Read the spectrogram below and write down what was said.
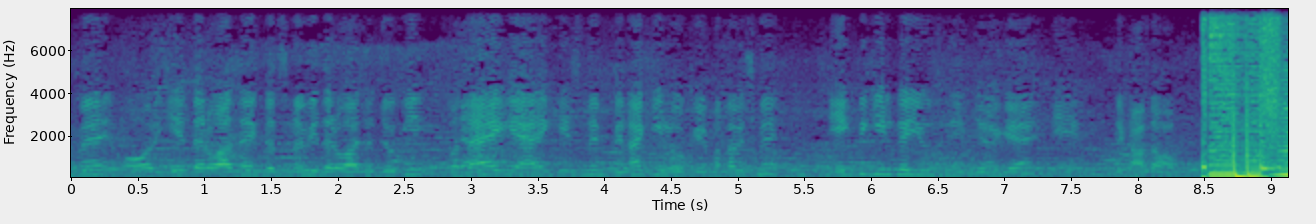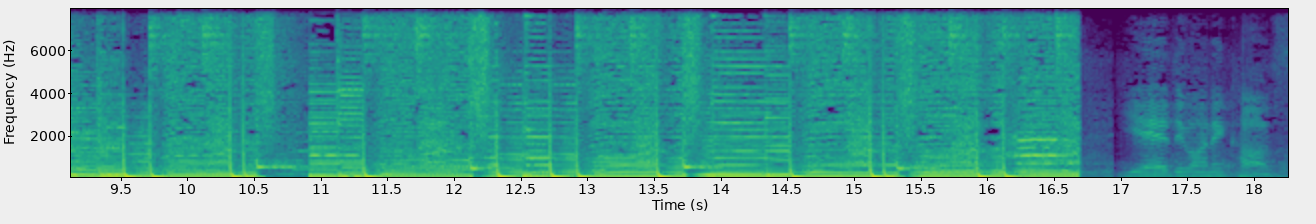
फोर्ट में और ये दरवाज़ा है गजनवी दरवाज़ा जो कि बताया गया है कि इसमें बिना कीलों के मतलब इसमें एक भी कील का यूज़ नहीं किया गया है, ये दिखाता हूँ आपको। ये है दीवाने खास।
